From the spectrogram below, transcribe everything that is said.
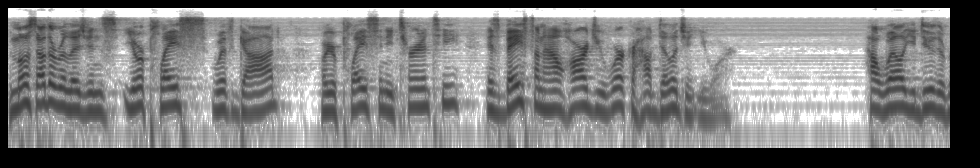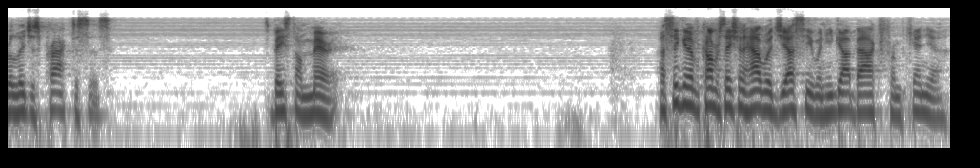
In most other religions, your place with God or your place in eternity is based on how hard you work or how diligent you are, how well you do the religious practices. It's based on merit. I was thinking of a conversation I had with Jesse when he got back from Kenya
